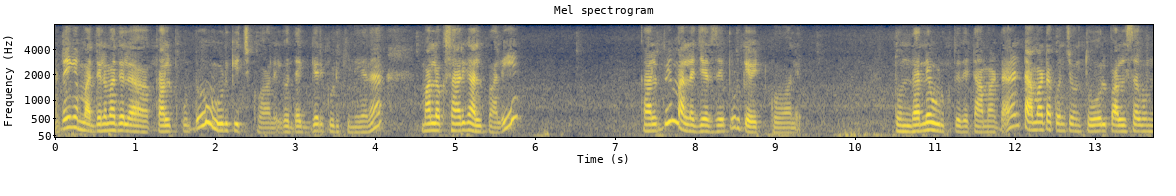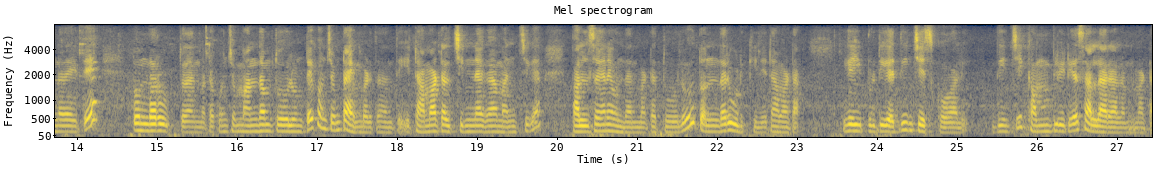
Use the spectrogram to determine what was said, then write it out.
అంటే ఇక మధ్యలో మధ్యలో కలుపుకుంటూ ఉడికించుకోవాలి. ఇక దగ్గరికి ఉడికింది కదా మళ్ళీ ఒకసారి కలపాలి. కలిపి మళ్ళీ జరసేపు ఉడకబెట్టుకోవాలి. తొందరనే ఉడుకుతుంది టమాటా. టమాటా కొంచెం తోలు పలసగా ఉన్నదైతే తొందర ఉడుకుతుంది అనమాట కొంచెం మందం తోలు ఉంటే కొంచెం టైం పడుతుంది అంతే. ఈ టమాటాలు చిన్నగా మంచిగా పలసగానే ఉందన్నమాట తోలు. తొందర ఉడికింది టమాటా. ఇక ఇప్పుడు దిగ దించేసుకోవాలి. దించి కంప్లీట్గా చల్లారాలన్నమాట.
